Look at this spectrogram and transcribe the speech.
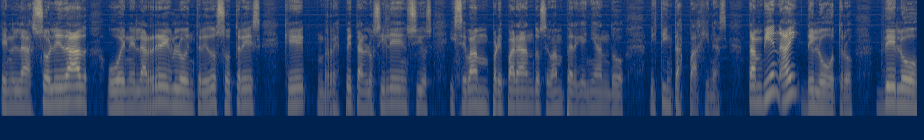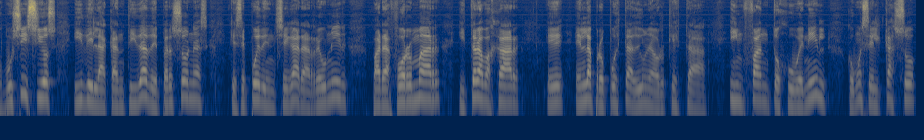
en la soledad o en el arreglo entre dos o tres que respetan los silencios y se van preparando, se van pergueñando distintas páginas. También hay de lo otro, de los bullicios y de la cantidad de personas que se pueden llegar a reunir para formar y trabajar eh, en la propuesta de una orquesta infanto-juvenil, como es el caso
